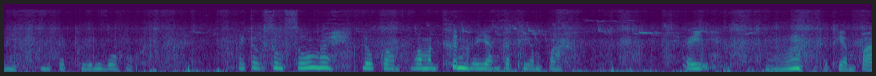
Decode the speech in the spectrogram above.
นี่มีแต่พื้นบัวบก ไปตรงสูงๆหน่อย ดูก่อนว่ามันขึ้นหรือยังกระเทียมป่าไอ้กระเทียมป่า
